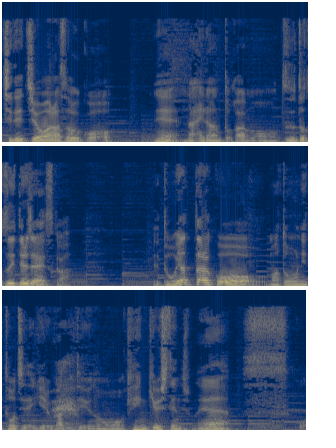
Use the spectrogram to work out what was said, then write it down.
血で血を争う、こう、ね、内乱とかもうずっと続いてるじゃないですか。でどうやったらこう、まともに統治できるかっていうのを研究してんでしょうね。すごい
